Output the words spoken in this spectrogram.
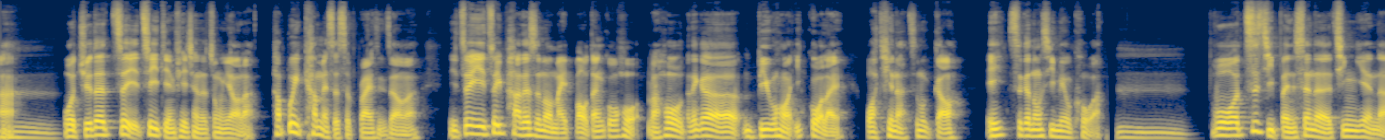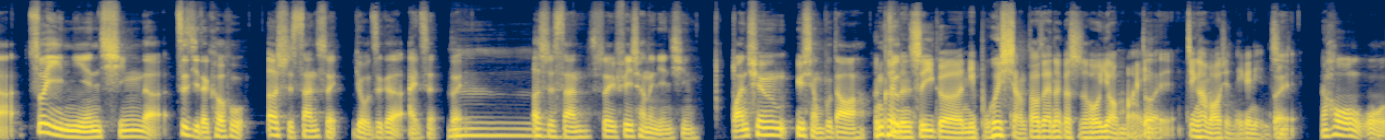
啊。嗯，我觉得这这一点非常的重要啦，他不会 come as a surprise，你知道吗？你最最怕的是什么？买保单过后，然后那个 bill 哈一过来，哇天哪，这么高！诶，这个东西没有扣啊。嗯，我自己本身的经验呐、最年轻的自己的客户，二十三岁有这个癌症，对，嗯二十三岁非常的年轻，完全预想不到啊，很可能是一个你不会想到在那个时候要买对健康保险的一个年纪。对。然后我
